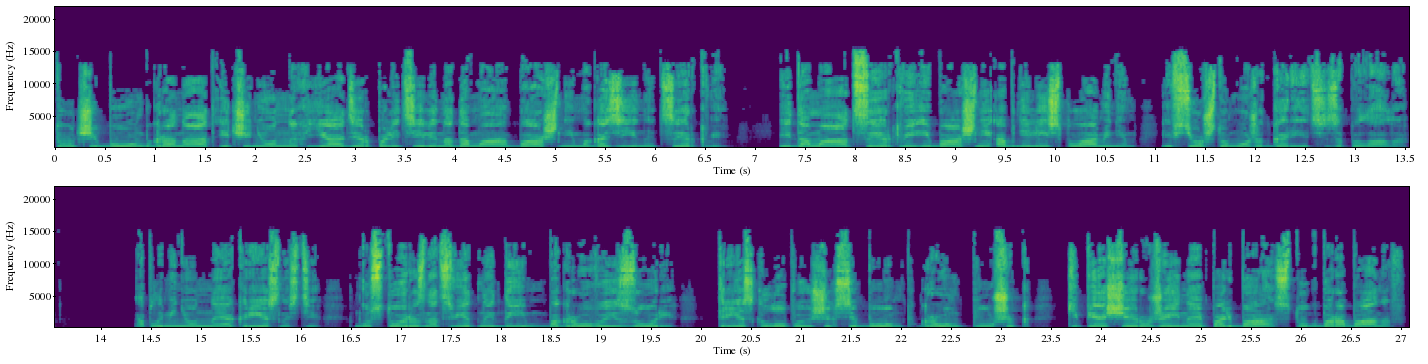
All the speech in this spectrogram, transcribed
Тучи бомб, гранат и чиненных ядер полетели на дома, башни, магазины, церкви. И дома, церкви и башни обнялись пламенем, и все, что может гореть, запылало. Опламененные окрестности, густой разноцветный дым, багровые зори, треск лопающихся бомб, гром пушек, кипящая оружейная пальба, стук барабанов,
